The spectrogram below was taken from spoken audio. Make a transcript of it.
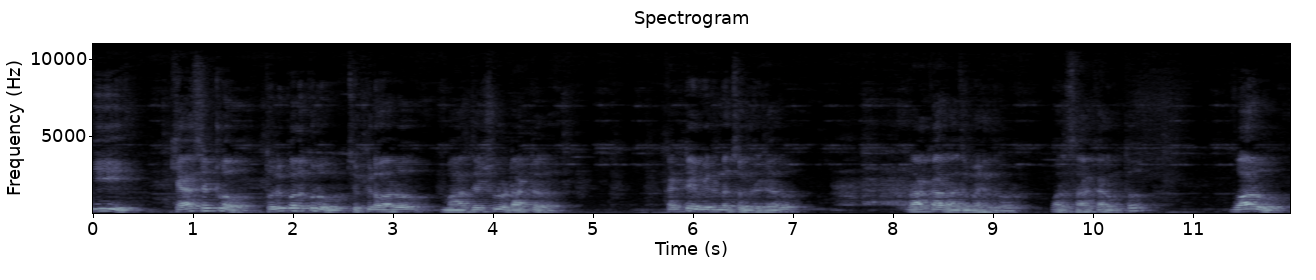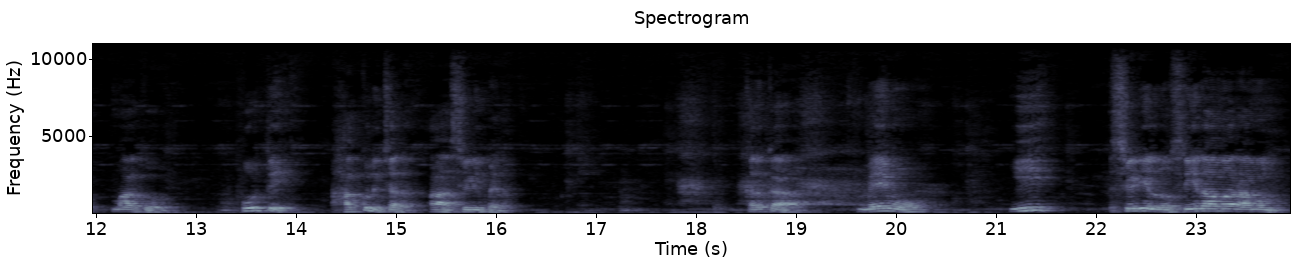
ఈ క్యాసెట్లో తొలి పలుకులు చెప్పినవారు మా అధ్యక్షులు డాక్టర్ కంటే వీరన్న చౌదరి గారు రాకా రాజమహేంద్రరావు వారి సహకారంతో వారు మాకు పూర్తి హక్కులు ఇచ్చారు ఆ సీడీ పైన. కనుక మేము ఈ సీడీలను శ్రీరామ రామం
